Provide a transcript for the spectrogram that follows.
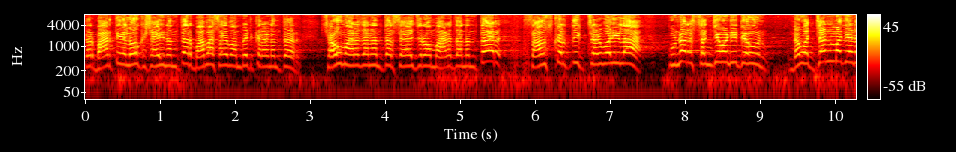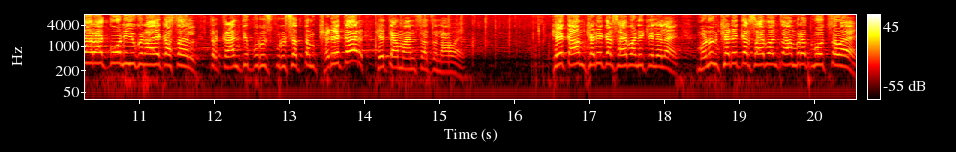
तर भारतीय लोकशाहीनंतर बाबासाहेब आंबेडकरानंतर शाहू महाराजानंतर सयाजीराव महाराजानंतर सांस्कृतिक चळवळीला पुनर्संजीवनी देऊन नवजन्म देणारा कोण युगनायक असेल तर क्रांतीपुरुष पुरुषोत्तम खेडेकर हे त्या माणसाचं नाव आहे. हे काम खेडेकर साहेबांनी केलेलं आहे. म्हणून खेडेकर साहेबांचा अमृत महोत्सव आहे.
